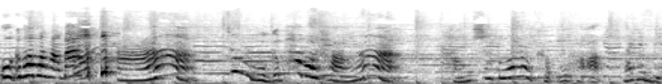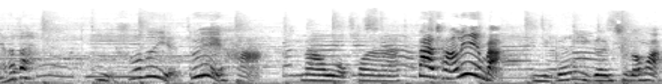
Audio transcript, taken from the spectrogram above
五个泡泡糖吧。啊，就五个泡泡糖啊！糖吃多了可不好，买点别的吧。你说的也对哈，那我换大肠令吧。一根一根吃的话，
